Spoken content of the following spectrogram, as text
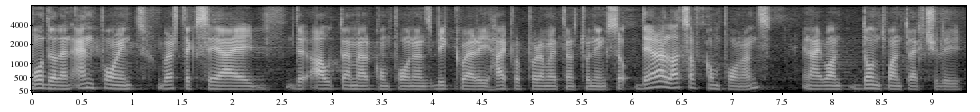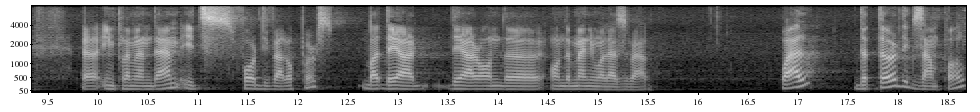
Model and endpoint, Vertex AI, the AutoML components, BigQuery, hyperparameter tuning. So there are lots of components, and I want, don't want to actually uh, implement them. It's for developers, but they are, they are on, the, on the manual as well. Well, the third example,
